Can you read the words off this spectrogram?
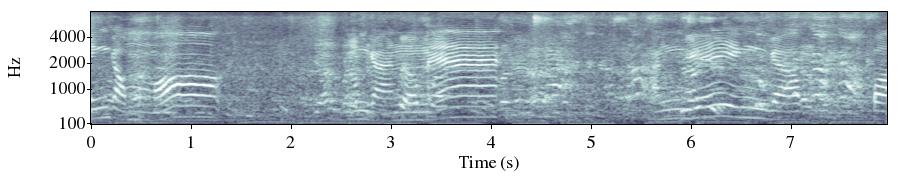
எங்க அம்மா எங்க அண்ணன் அங்கே எங்க அப்பா.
